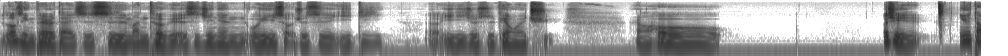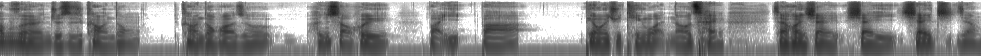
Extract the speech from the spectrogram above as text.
Lost in Paradise》是蛮特别的，是今天唯一一首就是 ED，呃，ED 就是片尾曲，然后。而且，因为大部分人就是看完动看完动画之后，很少会把一把片尾曲听完，然后才才换下一下一下一集这样。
